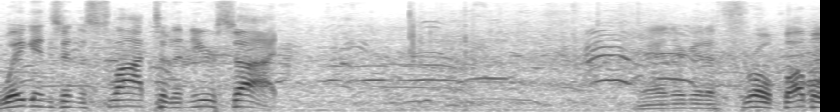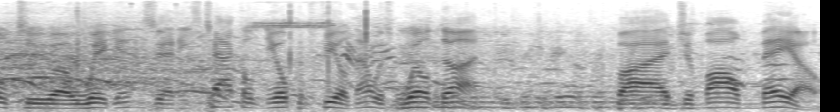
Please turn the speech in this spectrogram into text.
Wiggins in the slot to the near side. And they're going to throw a bubble to uh, Wiggins, and he's tackled in the open field. That was well done by Jamal Mayo.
